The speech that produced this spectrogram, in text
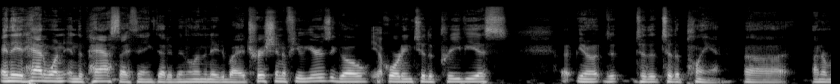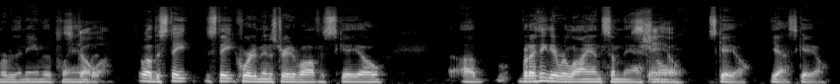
and they had had one in the past, I think, that had been eliminated by attrition a few years ago, yep. according to the previous, uh, you know, to, to, the to the plan. Uh, I don't remember the name of the plan. SCOA. But, well, the state the state court administrative office, SCAO, uh, but I think they rely on some national SCAO. SCAO. Yeah, SCAO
